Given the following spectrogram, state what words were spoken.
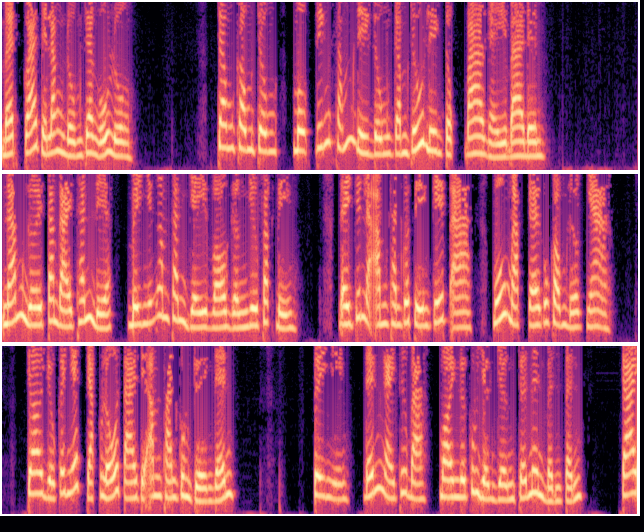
mệt quá thì lăn đụng ra ngủ luôn. Trong không trung, một tiếng sấm đi đùng cầm trú liên tục ba ngày ba đêm. Đám người tam đại thánh địa bị những âm thanh dậy vọ gần như phát điện. Đây chính là âm thanh của tiền kiếp à, muốn mặc kệ cũng không được nha. Cho dù cái nhét chặt lỗ tai thì âm thanh cũng truyền đến. Tuy nhiên, đến ngày thứ ba, mọi người cũng dần dần trở nên bình tĩnh. Cái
